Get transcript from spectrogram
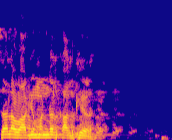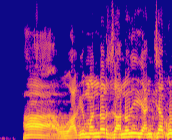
चला वाघेमंडळ कालखेळ हा वाघिमंडळ जानोरी यांच्याकडून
